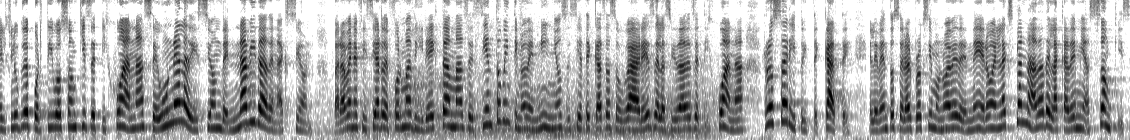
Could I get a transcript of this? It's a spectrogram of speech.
El Club Deportivo Sonquis de Tijuana se une a la edición de Navidad en Acción para beneficiar de forma directa a más de 129 niños de siete casas hogares de las ciudades de Tijuana, Rosarito y Tecate. El evento será el próximo 9 de enero en la explanada de la Academia Sonquis.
